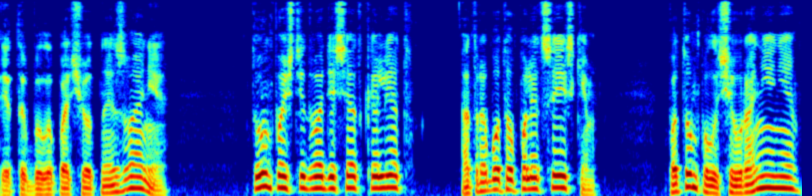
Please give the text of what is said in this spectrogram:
Это было почетное звание. То он почти два десятка лет отработал полицейским, потом получил ранение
